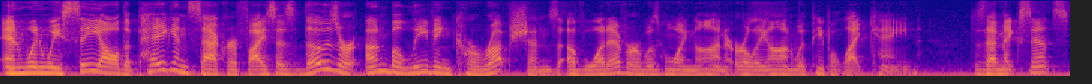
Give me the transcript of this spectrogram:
And when we see all the pagan sacrifices, those are unbelieving corruptions of whatever was going on early on with people like Cain. Does that make sense?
